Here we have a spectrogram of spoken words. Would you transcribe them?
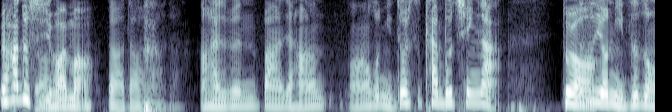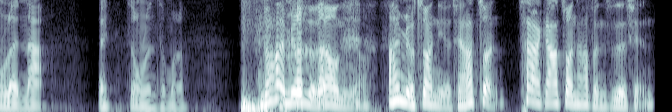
因为他就喜欢嘛。对啊，对啊，对啊，对啊。然后还是被骂人家，好像好像说你就是看不清啦。对啊，就是有你这种人呐。哎，这种人怎么了？然后他也没有惹到你啊，他也没有赚你的钱，他赚蔡阿嘎赚他粉丝的钱。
